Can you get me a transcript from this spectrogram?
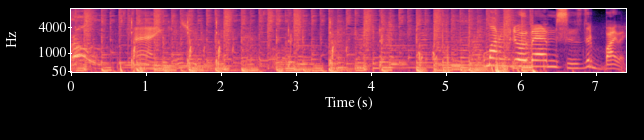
Ha, yıldız çocuk. Umarım videoyu beğenmişsinizdir. Bay bay.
